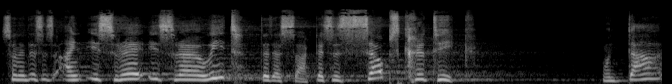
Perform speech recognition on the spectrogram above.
sondern das ist ein Israel, Israelit, der das sagt. Das ist Selbstkritik. Und da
